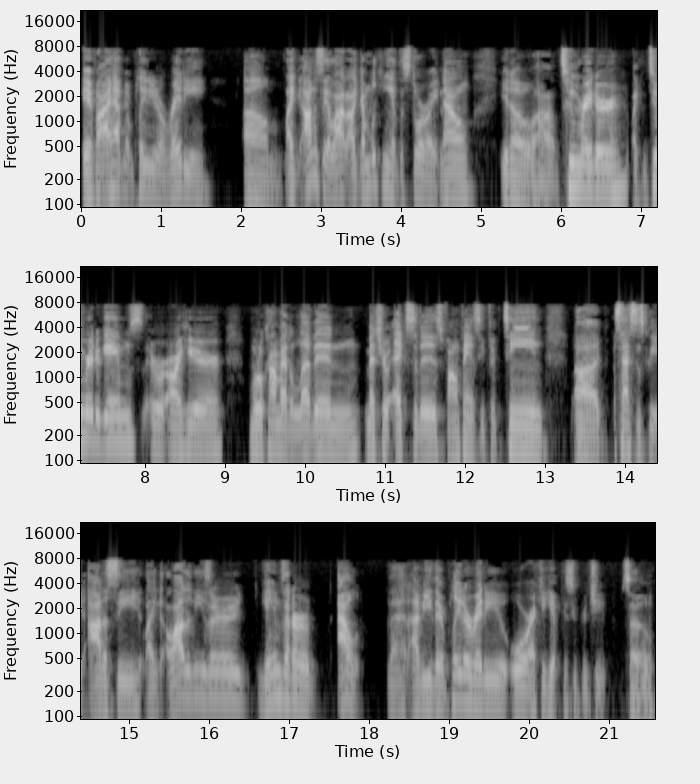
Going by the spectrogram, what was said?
if I haven't played it already, um, like honestly, a lot, like I'm looking at the store right now, you know, uh, Tomb Raider, like the Tomb Raider games are, are, here, Mortal Kombat 11, Metro Exodus, Final Fantasy 15, uh, Assassin's Creed Odyssey. Like a lot of these are games that are out that I've either played already or I could get for super cheap. So,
